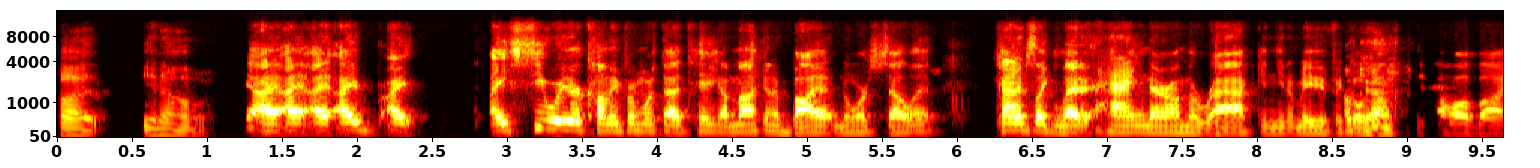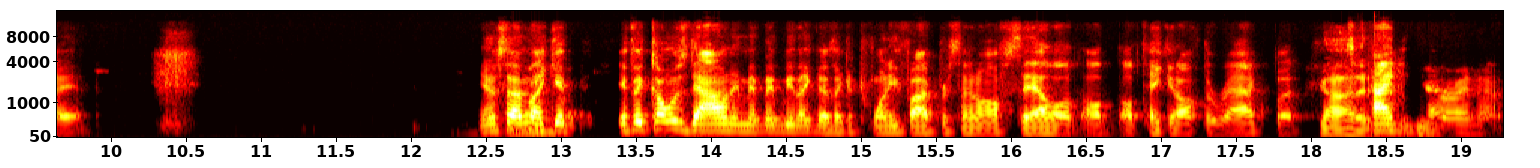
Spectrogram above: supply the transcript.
but you know, yeah, I, I, I, I, I see where you're coming from with that take. I'm not going to buy it nor sell it. Kind of just like let it hang there on the rack, and you know, maybe if it goes okay. on, I'll buy it. You know, so I'm like, if if it goes down and maybe like there's like a 25% off sale, I'll, I'll, I'll take it off the rack. But got it. Kind of right now.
